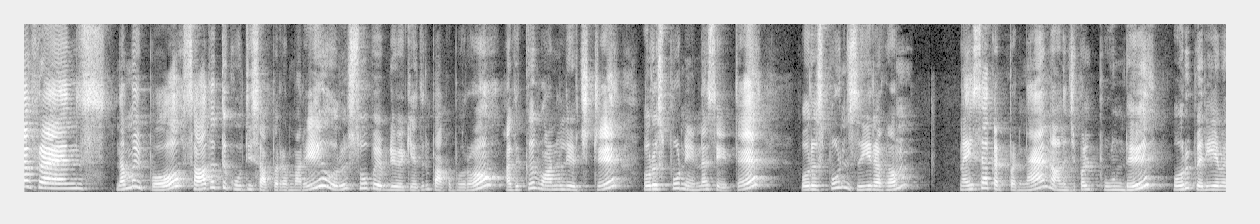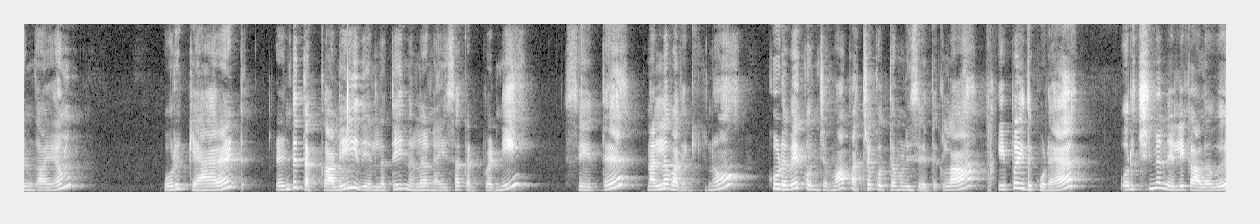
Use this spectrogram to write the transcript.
ஹலோ ஃப்ரெண்ட்ஸ் நம்ம இப்போது சாதத்துக்கு ஊற்றி சாப்பிட்ற மாதிரி ஒரு சூப் எப்படி வைக்கிறதுன்னு பார்க்க போகிறோம் அதுக்கு வானொலி வச்சுட்டு ஒரு ஸ்பூன் எண்ணெய் சேர்த்து ஒரு ஸ்பூன் சீரகம் நைஸாக கட் பண்ண நாலஞ்சு பல் பூண்டு ஒரு பெரிய வெங்காயம் ஒரு கேரட் ரெண்டு தக்காளி இது எல்லாத்தையும் நல்லா நைஸாக கட் பண்ணி சேர்த்து நல்லா வதக்கிக்கணும். கூடவே கொஞ்சமாக பச்சை கொத்தமல்லி சேர்த்துக்கலாம். இப்போ இது கூட ஒரு சின்ன நெல்லிக்காய் அளவு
